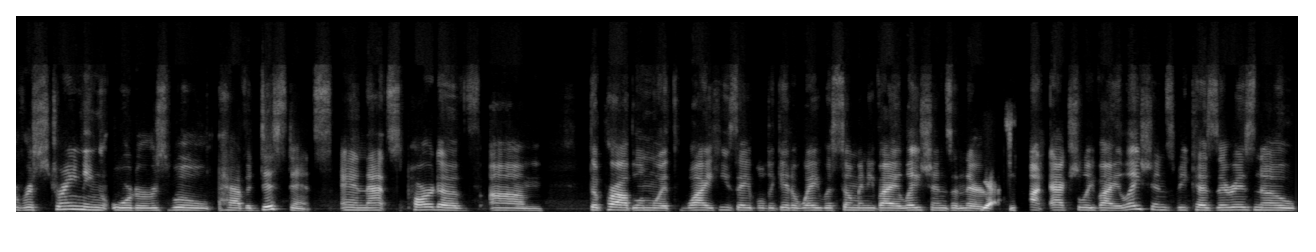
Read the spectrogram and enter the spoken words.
restraining orders will have a distance and that's part of um, the problem with why he's able to get away with so many violations and they're yes. not actually violations because there is no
